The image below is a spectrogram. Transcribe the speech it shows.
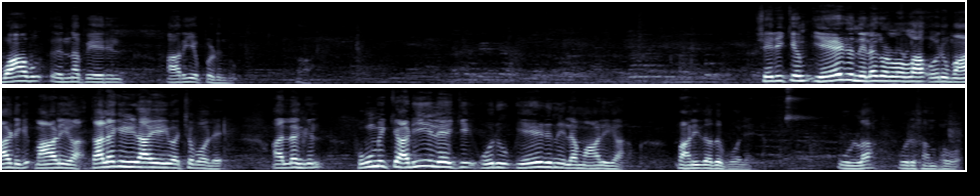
വാവ് എന്ന പേരിൽ അറിയപ്പെടുന്നു. ശരിക്കും ഏഴ് നിലകളുള്ള ഒരു മാടി മാളിക തലകീഴായി വെച്ച പോലെ അല്ലെങ്കിൽ ഭൂമിക്കടിയിലേക്ക് ഒരു ഏഴ് നില മാളിക പണിതതുപോലെ ഉള്ള ഒരു സംഭവം.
